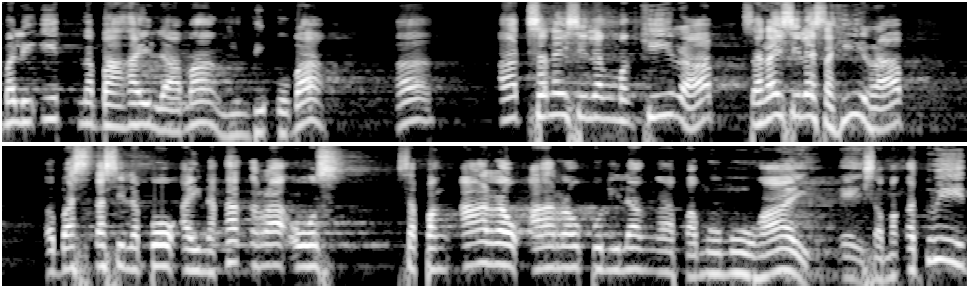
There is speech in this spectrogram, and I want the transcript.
maliit na bahay lamang, hindi po ba? Ah, at sanay silang maghirap, sanay sila sa hirap, basta sila po ay nakakaraos sa pang-araw-araw po nilang ah, pamumuhay. Eh, sa makatwid,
